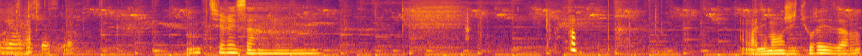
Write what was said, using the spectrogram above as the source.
Regardez ça, ça. Mon petit raisin. Hop. On va aller manger du raisin.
